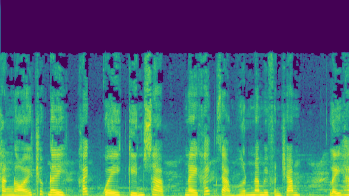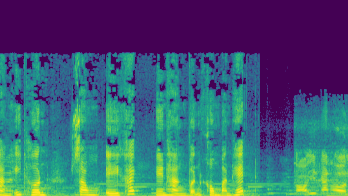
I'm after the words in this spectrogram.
Thắng nói trước đây khách quay kín sạp, nay khách giảm hơn 50%, lấy hàng ít hơn, song ế khách nên hàng vẫn không bán hết có ít khách hơn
